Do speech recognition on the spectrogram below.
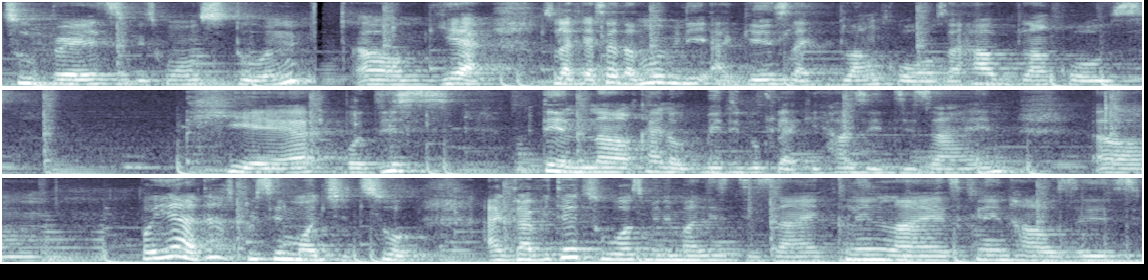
two birds with one stone. Um yeah so like i said i'm not really against like blank walls. I have blank walls here but this thing now kind of made it look like it has a design um but yeah that's pretty much it. So i gravitate towards minimalist design clean lines clean houses.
